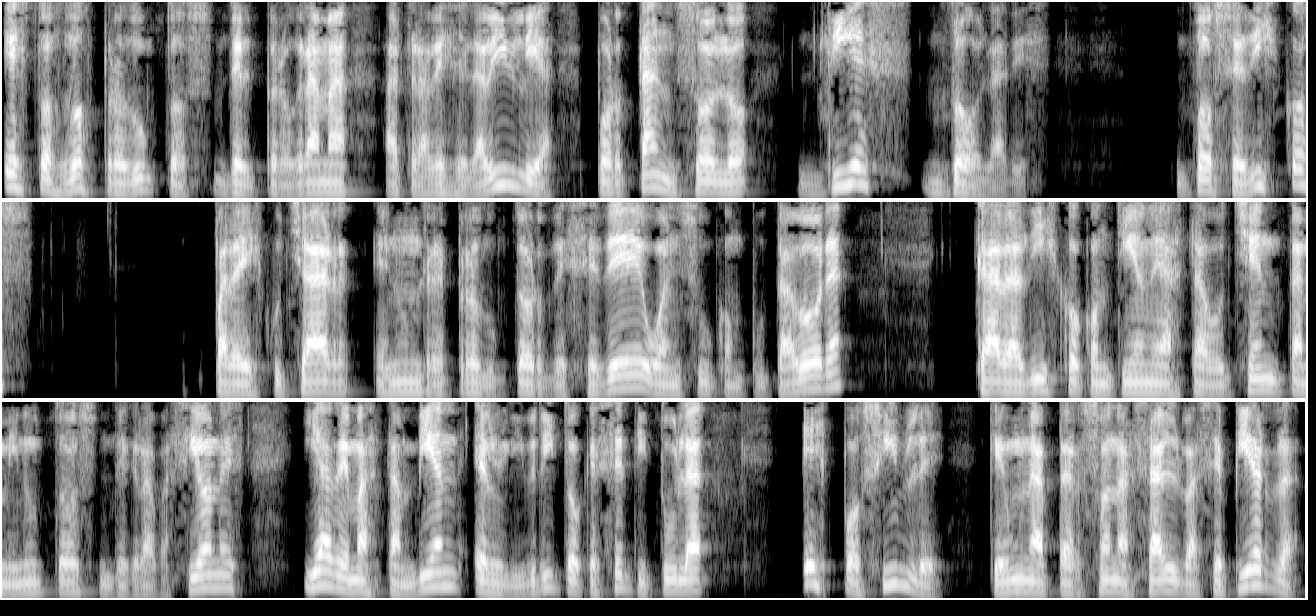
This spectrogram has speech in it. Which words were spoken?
estos dos productos del programa a través de la Biblia por tan solo 10 dólares. 12 discos para escuchar en un reproductor de CD o en su computadora. Cada disco contiene hasta 80 minutos de grabaciones y además también el librito que se titula ¿Es posible que una persona salva se pierda?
